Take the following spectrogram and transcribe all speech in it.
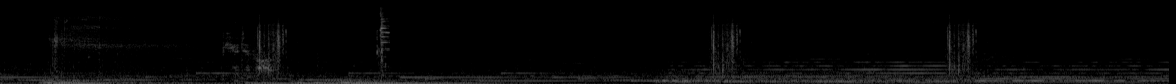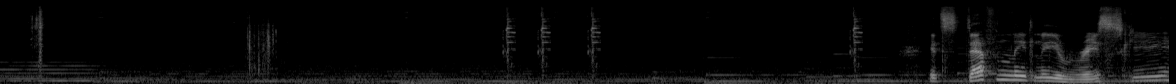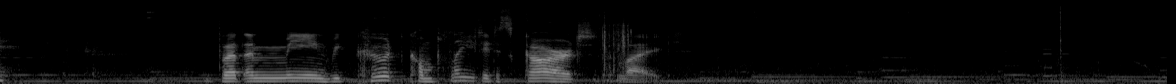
It's definitely risky. But I mean, we could completely discard, like...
